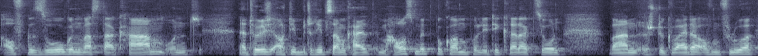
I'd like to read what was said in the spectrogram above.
aufgesogen, was da kam und natürlich auch die Betriebsamkeit im Haus mitbekommen. Politikredaktion war ein Stück weiter auf dem Flur.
